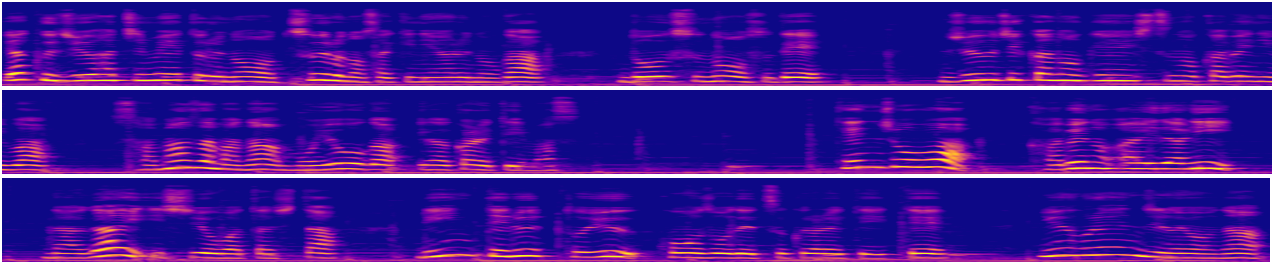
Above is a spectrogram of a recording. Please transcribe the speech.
約18メートルの通路の先にあるのがドウスノースで、十字架の原質の壁には様々な模様が描かれています。天井は壁の間に長い石を渡したリンテルという構造で作られていて、ニューグレンジのような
